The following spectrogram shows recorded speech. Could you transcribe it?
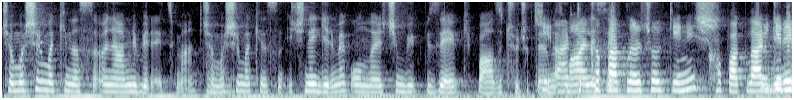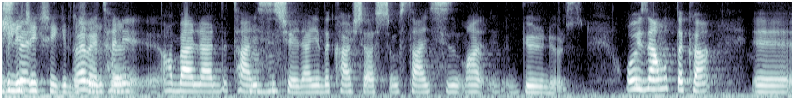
Çamaşır makinesi önemli bir etmen. Çamaşır makinesinin içine girmek onlar için büyük bir zevk. Bazı Ki çocuklarımız artık maalesef kapakları çok geniş. kapaklar ve geniş ve- girebilecek şekilde Evet hani haberlerde talihsiz şeyler ya da karşılaştığımız talihsiz görülüyoruz. O yüzden mutlaka e,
